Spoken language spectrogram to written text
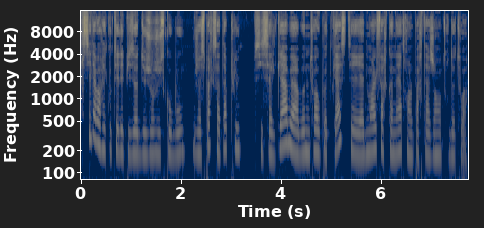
Merci d'avoir écouté l'épisode du jour jusqu'au bout. J'espère que ça t'a plu. Si c'est le cas, ben, abonne-toi au podcast et aide-moi à le faire connaître en le partageant autour de toi.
